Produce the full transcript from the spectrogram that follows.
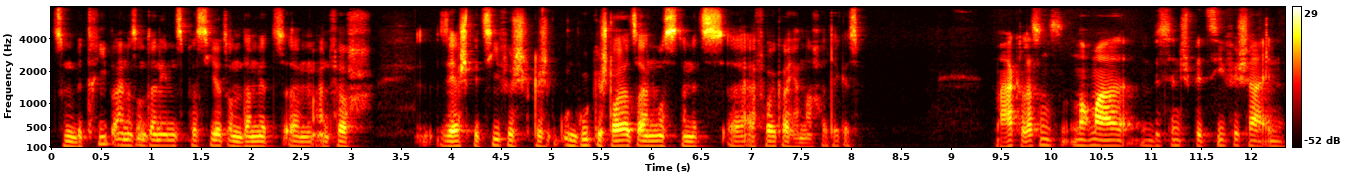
zum Betrieb eines Unternehmens passiert und damit ähm, einfach sehr spezifisch und gut gesteuert sein muss, damit es äh, erfolgreich und nachhaltig ist. Marc, lass uns nochmal ein bisschen spezifischer in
